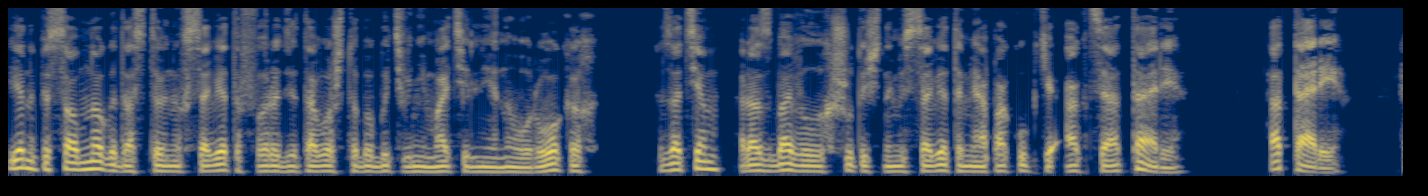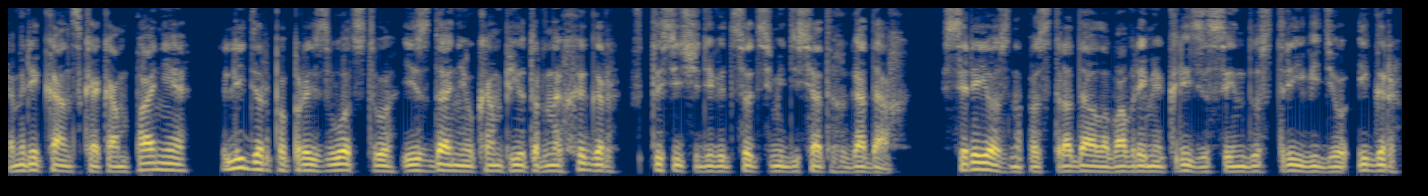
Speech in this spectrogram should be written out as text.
Я написал много достойных советов вроде того, чтобы быть внимательнее на уроках, затем разбавил их шуточными советами о покупке акций Atari. Atari – американская компания, лидер по производству и изданию компьютерных игр в 1970-х годах. Серьезно пострадала во время кризиса индустрии видеоигр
